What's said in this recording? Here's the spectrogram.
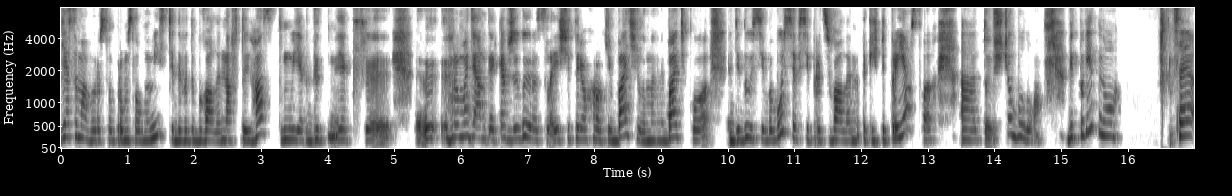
я сама виросла в промисловому місті, де видобували нафту і газ, тому як як е, е, громадянка, яка вже виросла і з чотирьох років бачила, мене батько, дідусь і бабуся всі працювали на таких підприємствах. А, То що було? Відповідно, це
